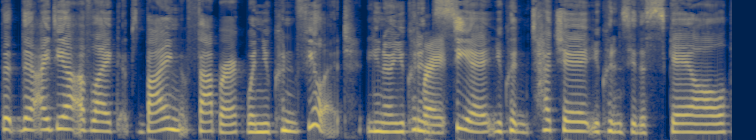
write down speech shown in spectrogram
the the idea of like buying fabric when you couldn't feel it. You know you couldn't right. see it you couldn't touch it you couldn't see the scale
